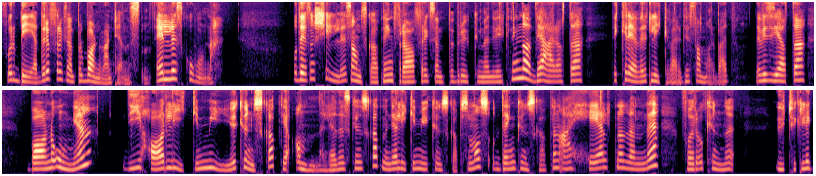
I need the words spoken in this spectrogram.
forbedre f.eks. For barnevernstjenesten eller skolene. Og det som skiller samskaping fra f.eks. brukermedvirkning, da, det er at det, det, krever et likeverdig samarbeid. Vil si at det, barn og unge de har like mye kunnskap. De har annerledes kunnskap, men de har like mye kunnskap som oss. Og den kunnskapen er helt nødvendig for å kunne utvikle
